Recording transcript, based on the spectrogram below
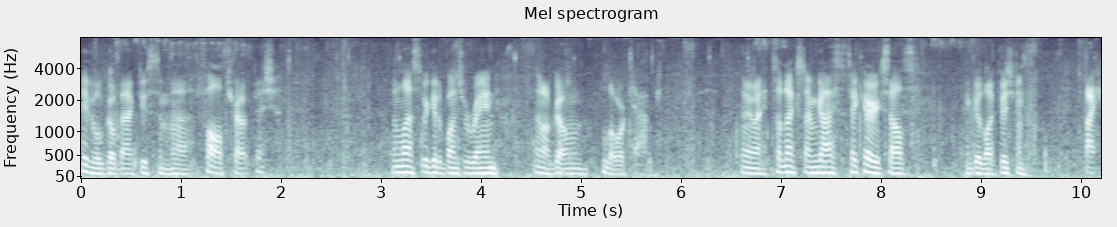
Maybe we'll go back do some uh, fall trout fishing. Unless we get a bunch of rain, then I'll go in lower cap. Anyway, until next time, guys, take care of yourselves and good luck fishing. Bye.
